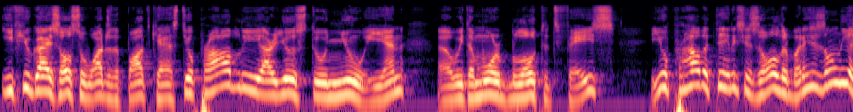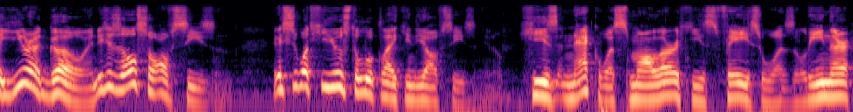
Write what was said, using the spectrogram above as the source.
If you guys also watch the podcast, you probably are used to new Ian uh, with a more bloated face. You probably think this is older, but this is only a year ago, and this is also off-season. This is what he used to look like in the off-season, you know. His neck was smaller, his face was leaner,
